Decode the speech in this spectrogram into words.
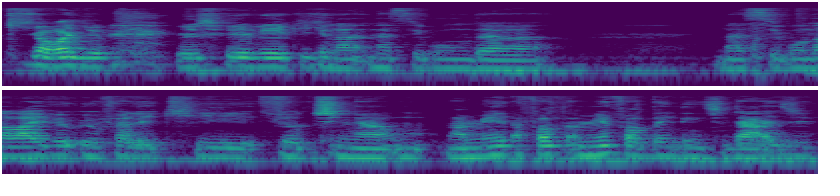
Que ódio. Eu escrevi aqui que na, na segunda. Na segunda live eu, eu falei que eu tinha. Um, a, minha, a, foto, a minha foto da identidade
